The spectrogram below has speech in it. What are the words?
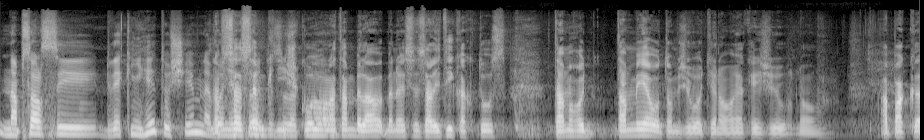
napsal si dvě knihy, tuším? Nebo Napsal něco, jsem knížku, takového? ona tam byla, jmenuje se Zalitý kaktus. Tam, ho, tam je o tom životě, no, jaký žiju. No. A pak uh,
